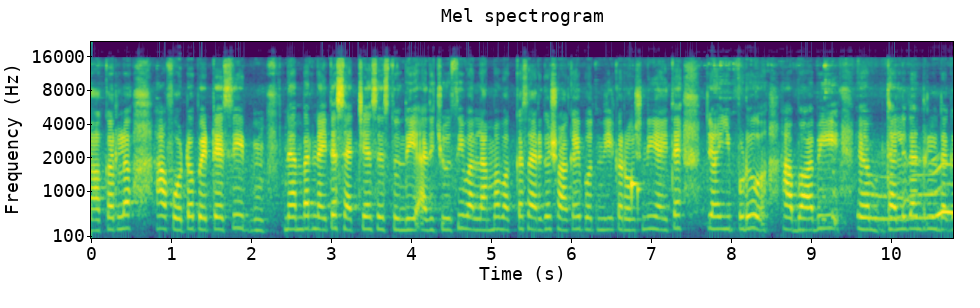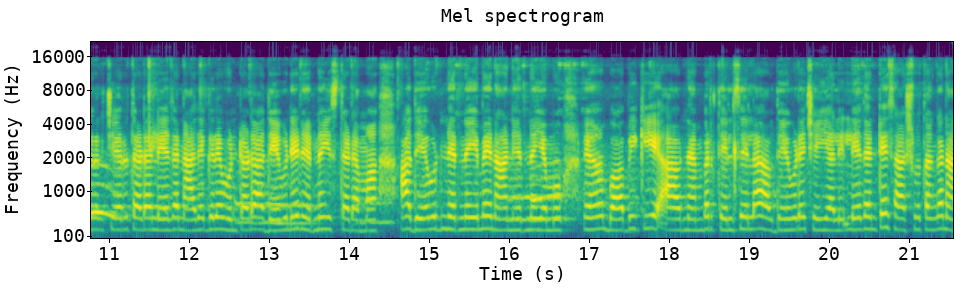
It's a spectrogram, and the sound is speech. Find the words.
లాకర్లో ఆ ఫోటో పెట్టేసి నెంబర్ని అయితే సెట్ చేసేస్తుంది. అది చూసి వాళ్ళ అమ్మ ఒక్కసారిగా షాక్ అయిపోతుంది. ఇక రోషిని అయితే ఇప్పుడు ఆ బాబీ తల్లిదండ్రుల దగ్గరకు చేరుతాడా? లేదా నా దగ్గరే ఉంటాడో? ఆ దేవుడే నిర్ణయిస్తాడమ్మా. ఆ దేవుడి నిర్ణయమే నా నిర్ణయము. బాబీకి ఆ నెంబర్ తెలిసేలా ఆ దేవుడే చేయాలి లేదంటే శాశ్వతంగా నా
